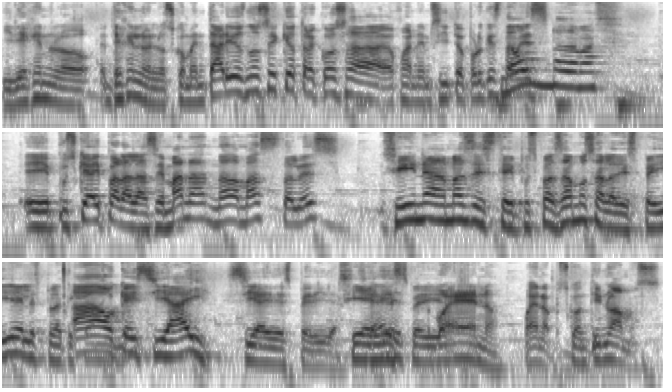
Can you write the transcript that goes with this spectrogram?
Y déjenlo, déjenlo en los comentarios. No sé qué otra cosa, Juanemcito, porque esta no, vez... nada más. eh, pues qué hay para la semana, nada más, tal vez. Sí, nada más, este, pues pasamos a la despedida y les platicamos. Ah, ok, sí hay. Sí hay despedida. Sí hay des- despedida. Bueno, bueno, pues continuamos.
